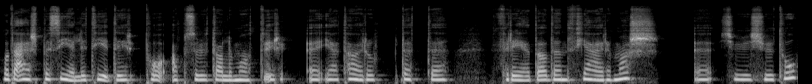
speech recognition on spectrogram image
Og det er spesielle tider på absolutt alle måter. Eh, Jeg tar opp dette fredag den 4. mars eh, 2022,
